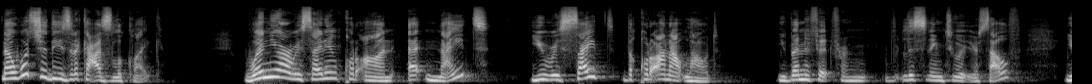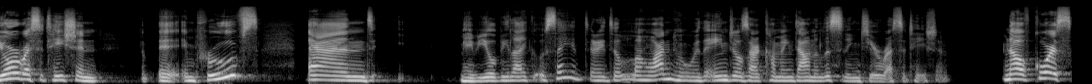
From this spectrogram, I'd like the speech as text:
Now, what should these rak'ahs look like? When you are reciting Quran at night, you recite the Quran out loud. You benefit from listening to it yourself. Your recitation uh, improves and maybe you'll be like Usayd anhu, where the angels are coming down and listening to your recitation. Now, of course,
